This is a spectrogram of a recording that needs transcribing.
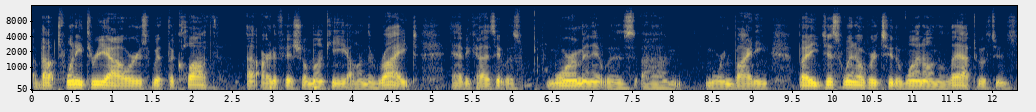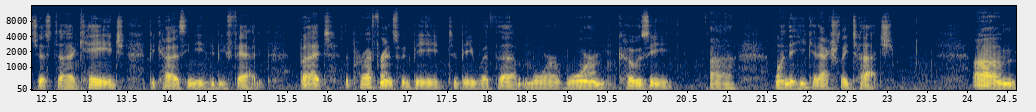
about 23 hours with the cloth uh, artificial monkey on the right uh, because it was warm and it was um, more inviting. But he just went over to the one on the left, which was just a cage because he needed to be fed. But the preference would be to be with a more warm, cozy uh, one that he could actually touch. Um,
